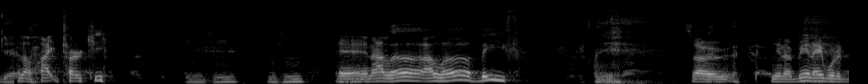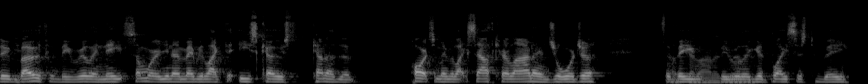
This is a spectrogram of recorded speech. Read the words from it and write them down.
Yeah. and I like turkey. Mm-hmm. mm-hmm. And I love I love beef. So, you know, being able to do both would be really neat. Somewhere, you know, maybe like the East Coast, kind of the parts of maybe like South Carolina and Georgia would be Carolina, be really good places to be.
